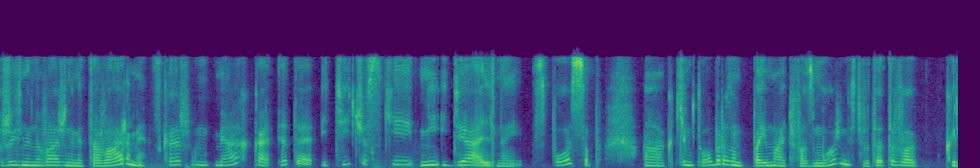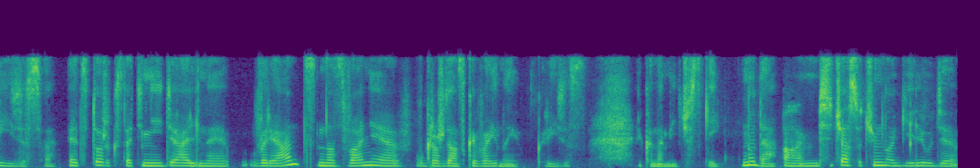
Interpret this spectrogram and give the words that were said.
жизненно важными товарами. Скажем мягко, это этически не идеальный способ а, каким-то образом поймать возможность вот этого кризиса. Это тоже, кстати, не идеальный вариант названия гражданской войны кризис экономический. Ну да, а сейчас очень многие люди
